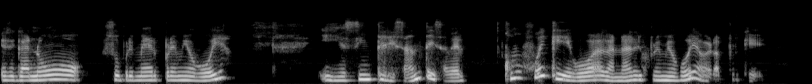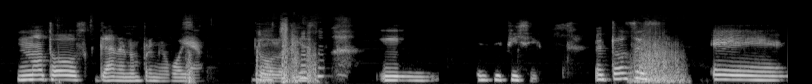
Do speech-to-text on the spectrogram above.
eh, ganó su primer premio Goya y es interesante saber cómo fue que llegó a ganar el premio Goya, ¿verdad? Porque no todos ganan un premio Goya todos los días y es difícil. Entonces, eh,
